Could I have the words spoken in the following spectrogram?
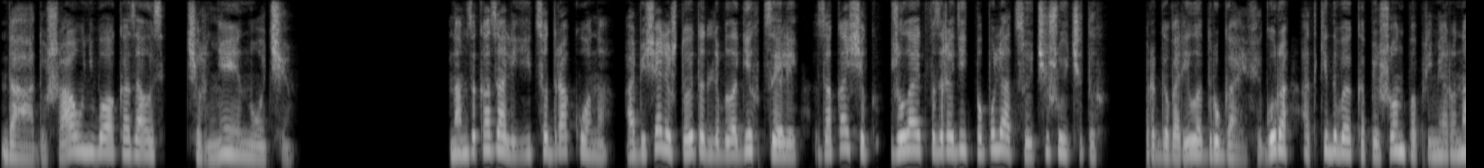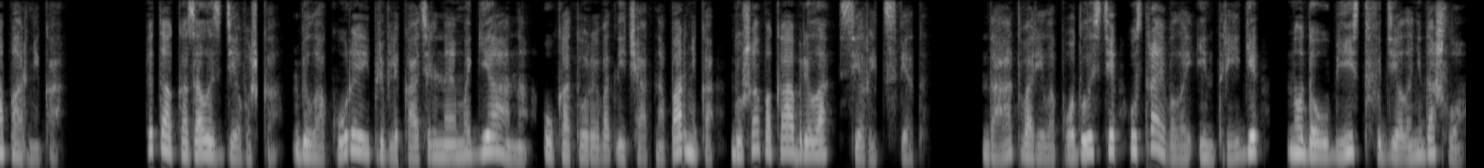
Да, душа у него оказалась чернее ночи. Нам заказали яйцо дракона, обещали, что это для благих целей. Заказчик желает возродить популяцию чешуйчатых, проговорила другая фигура, откидывая капюшон по примеру напарника. Это оказалась девушка, белокурая и привлекательная Магиана, у которой, в отличие от напарника, душа пока обрела серый цвет. Да, творила подлости, устраивала интриги, но до убийств дело не дошло.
